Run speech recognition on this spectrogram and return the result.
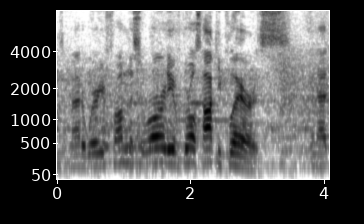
Doesn't matter where you're from, the sorority of girls hockey players. And at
